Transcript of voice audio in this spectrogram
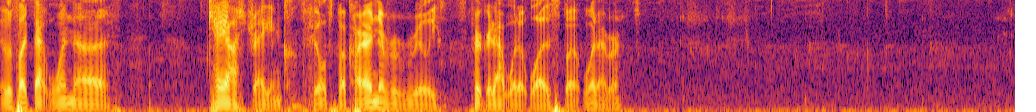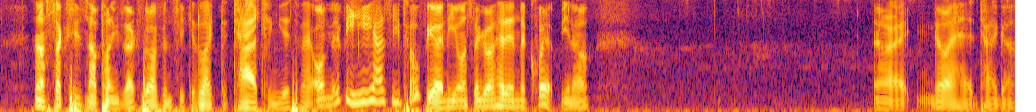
It was like that one, uh... Chaos Dragon Fields book card. I never really figured out what it was, but whatever. Now, Sexy's not playing Zex Weapons. He could, like, detach and get. Or maybe he has Utopia and he wants to go ahead and equip, you know? Alright, go ahead, Tiago.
